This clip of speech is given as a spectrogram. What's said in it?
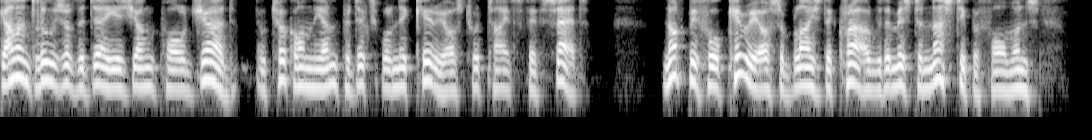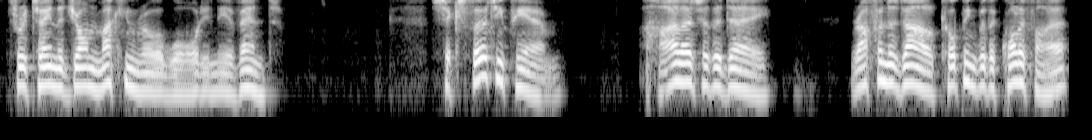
Gallant loser of the day is young Paul Jubb, who took on the unpredictable Nick Kyrgios to a tight fifth set. Not before Kyrgios obliged the crowd with a Mr. Nasty performance to retain the John McEnroe Award in the event. 6:30 p.m. A highlight of the day. Rafa Nadal coping with a qualifier,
